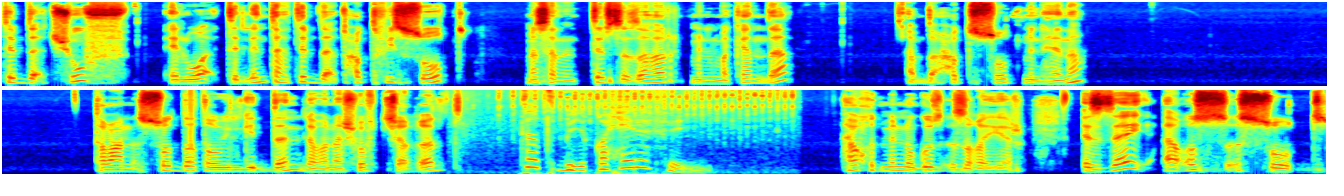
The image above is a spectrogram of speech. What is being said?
تبدأ تشوف الوقت اللي انت هتبدأ تحط فيه الصوت. مثلا الترس ظهر من المكان ده أبدأ أحط الصوت من هنا. طبعا الصوت ده طويل جدا لو أنا شفت شغلت. تطبيق حرفي. هاخد منه جزء صغير. إزاي أقص الصوت؟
